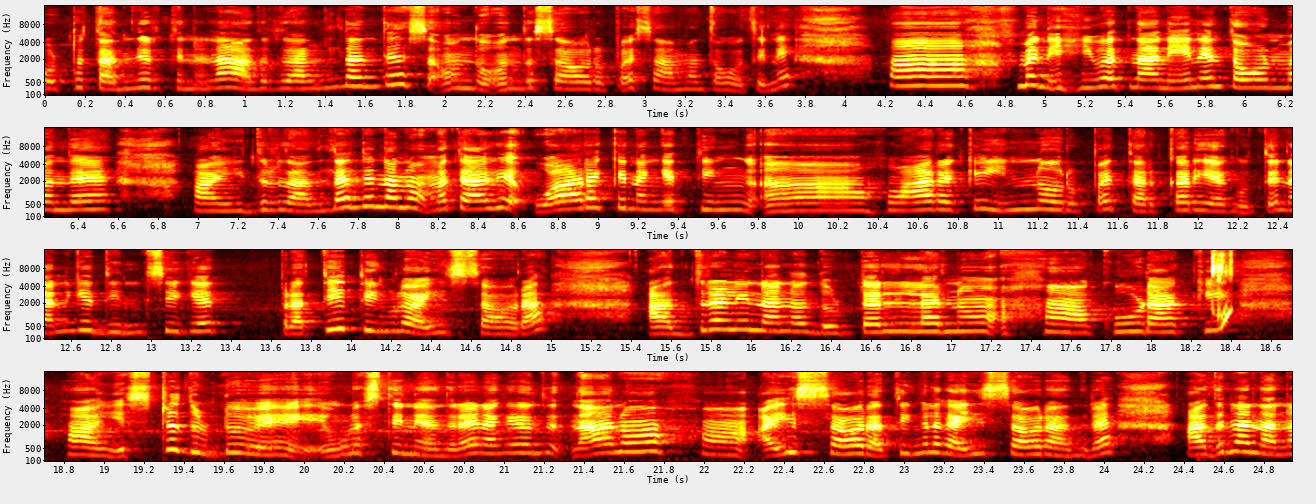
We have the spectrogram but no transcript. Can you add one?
ಕೊಟ್ಟು ತಂದಿರ್ತೀನಲ್ಲ ಅದ್ರದ್ದು ಅಲ್ಲದಂತೆ ಸ, ಒಂದು ಒಂದು ಸಾವಿರ ರೂಪಾಯಿ ಸಾಮಾನು ತೊಗೋತೀನಿ. ಬನ್ನಿ ಇವತ್ತು ನಾನು ಏನೇನು ತೊಗೊಂಡು ಬಂದೆ? ಇದ್ರದ್ದು ನಾನು, ಮತ್ತು ಹಾಗೆ ವಾರಕ್ಕೆ ನನಗೆ ತಿಂಗ್ ವಾರಕ್ಕೆ ಇನ್ನೂರು ರೂಪಾಯಿ ತರಕಾರಿ ಆಗುತ್ತೆ. ನನಗೆ ದಿನಸಿಗೆ ಪ್ರತಿ ತಿಂಗಳು ಐದು ಸಾವಿರ. ಅದರಲ್ಲಿ ನಾನು ದುಡ್ಡೆಲ್ಲನೂ ಕೂಡಾಕಿ ಎಷ್ಟು ದುಡ್ಡು ಉಳಿಸ್ತೀನಿ ಅಂದರೆ ನನಗೆ ಒಂದು, ನಾನು ಐದು ಸಾವಿರ, ತಿಂಗಳಿಗೆ ಐದು ಸಾವಿರ ಅಂದರೆ ಅದನ್ನು ನಾನು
